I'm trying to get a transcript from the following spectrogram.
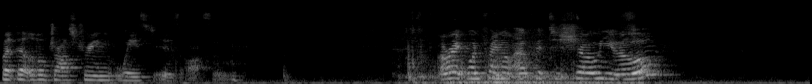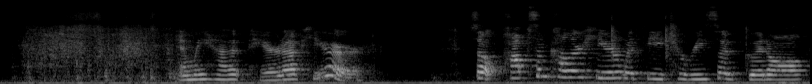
But that little drawstring waist is awesome. All right, one final outfit to show you. And we have it paired up here. So pop some color here with the Teresa Goodall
